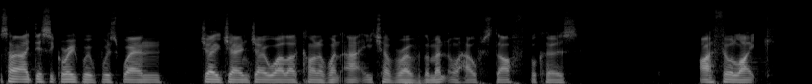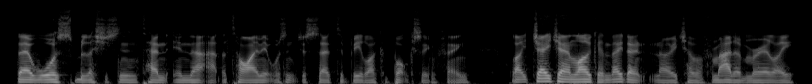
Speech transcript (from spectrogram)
something I disagreed with was when JJ and Joe Weller kind of went at each other over the mental health stuff because I feel like there was malicious intent in that at the time. It wasn't just said to be like a boxing thing. Like JJ and Logan, they don't know each other from Adam really.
